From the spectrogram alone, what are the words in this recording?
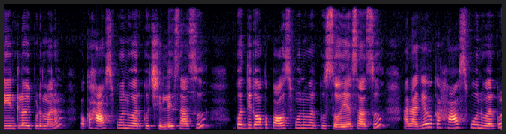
దీంట్లో ఇప్పుడు మనం ఒక హాఫ్ స్పూన్ వరకు చిల్లీ సాసు కొద్దిగా ఒక పావు స్పూన్ వరకు సోయా సాసు అలాగే ఒక హాఫ్ స్పూన్ వరకు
